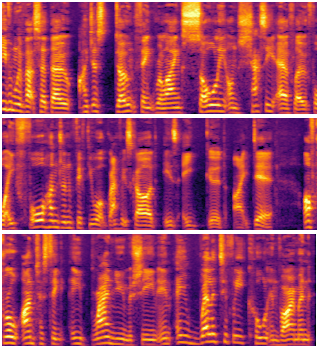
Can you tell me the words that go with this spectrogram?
Even with that said though, I just don't think relying solely on chassis airflow for a 450 watt graphics card is a good idea. After all, I'm testing a brand new machine in a relatively cool environment.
